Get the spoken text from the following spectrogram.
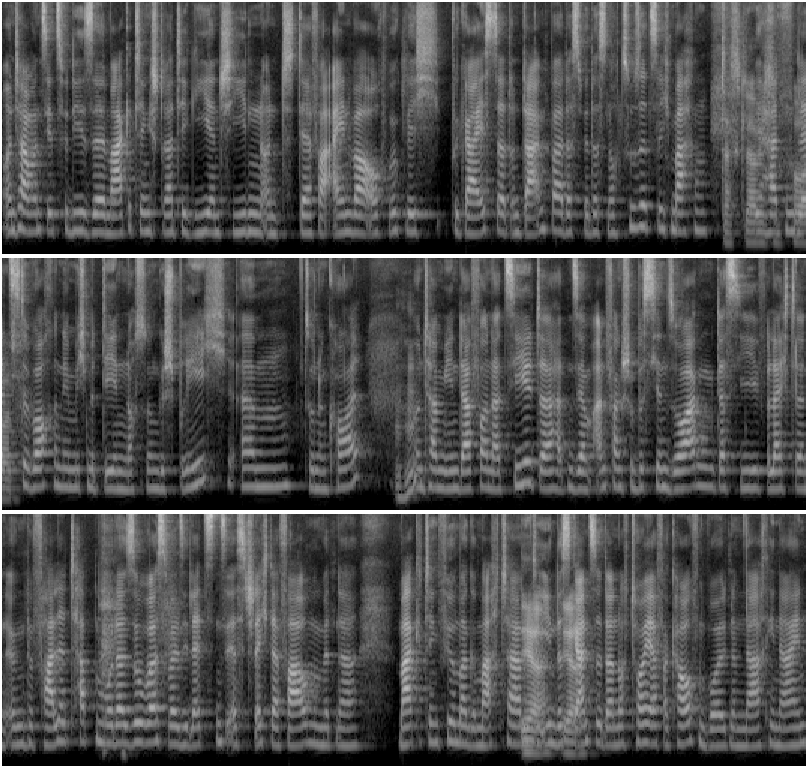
Und haben uns jetzt für diese Marketingstrategie entschieden. Und der Verein war auch wirklich begeistert und dankbar, dass wir das noch zusätzlich machen. Das glaube ich. Wir hatten sofort. letzte Woche nämlich mit denen noch so ein Gespräch, ähm, so einen Call mhm. und haben ihnen davon erzählt. Da hatten sie am Anfang schon ein bisschen Sorgen, dass sie vielleicht dann irgendeine Falle tappen oder sowas, weil sie letztens erst schlechte Erfahrungen Erfahrungen mit einer Marketingfirma gemacht haben, ja, die ihnen das ja. Ganze dann noch teuer verkaufen wollten im Nachhinein.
